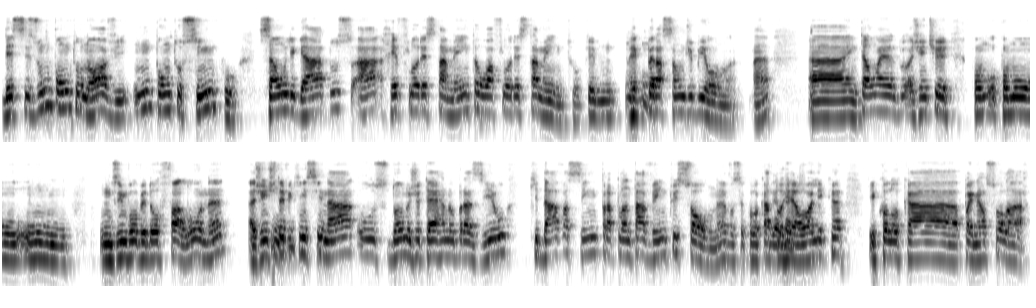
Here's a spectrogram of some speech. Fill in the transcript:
Desses 1,9, 1,5 são ligados a reflorestamento ou aflorestamento, que é uhum. recuperação de bioma. Né? Uh, então, é, a gente, como, como um, um desenvolvedor falou, né? A gente teve uhum. que ensinar os donos de terra no Brasil que dava sim para plantar vento e sol, né? Você colocar Verdade. torre eólica e colocar painel solar.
